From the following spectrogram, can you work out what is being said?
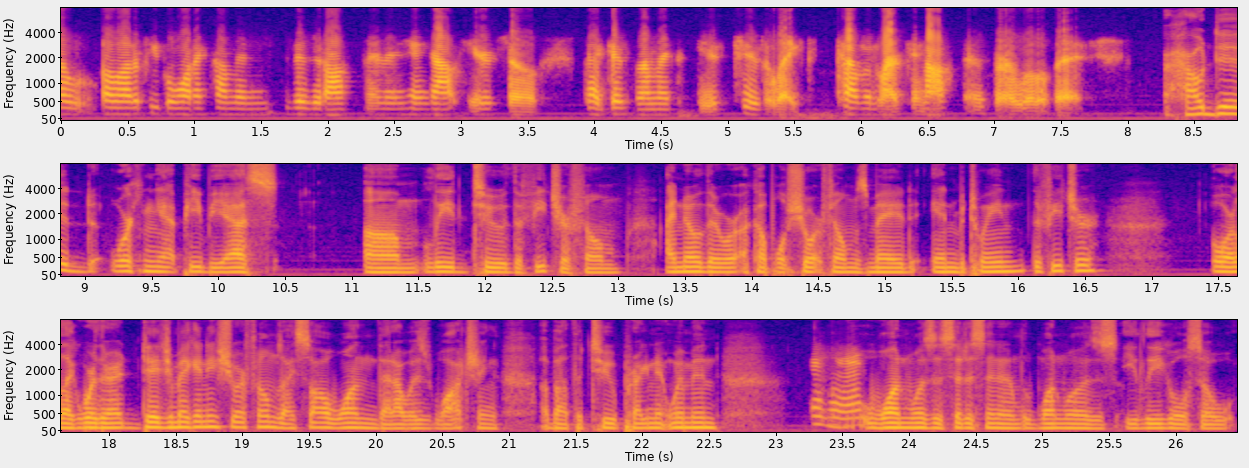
a, a lot of people want to come and visit Austin and hang out here. So that gives them an excuse too to like come and work in Austin for a little bit. How did working at PBS um, lead to the feature film? I know there were a couple short films made in between the feature or like were there did you make any short films i saw one that i was watching about the two pregnant women Mm-hmm. One was a citizen and one was illegal. So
